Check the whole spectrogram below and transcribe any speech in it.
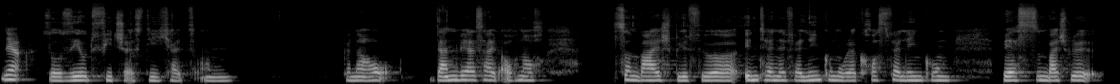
ja. so SEO-Features, die ich halt ähm, genau. Dann wäre es halt auch noch zum Beispiel für interne Verlinkung oder Cross-Verlinkung wäre es zum Beispiel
